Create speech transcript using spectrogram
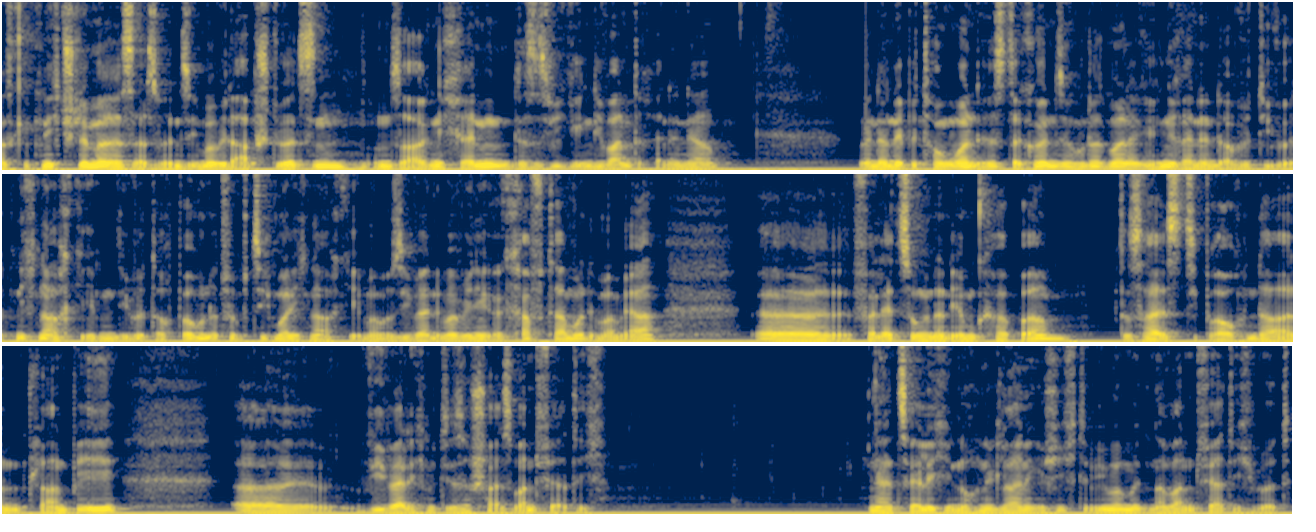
Es gibt nichts Schlimmeres, als wenn Sie immer wieder abstürzen und sagen, ich renne, das ist wie gegen die Wand rennen, ja. Wenn da eine Betonwand ist, da können Sie 100 Mal dagegen rennen, da wird, die wird nicht nachgeben, die wird auch bei 150 Mal nicht nachgeben, aber Sie werden immer weniger Kraft haben und immer mehr äh, Verletzungen an ihrem Körper. Das heißt, sie brauchen da einen Plan B. Äh, wie werde ich mit dieser Scheißwand fertig? Da erzähle ich Ihnen noch eine kleine Geschichte, wie man mit einer Wand fertig wird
